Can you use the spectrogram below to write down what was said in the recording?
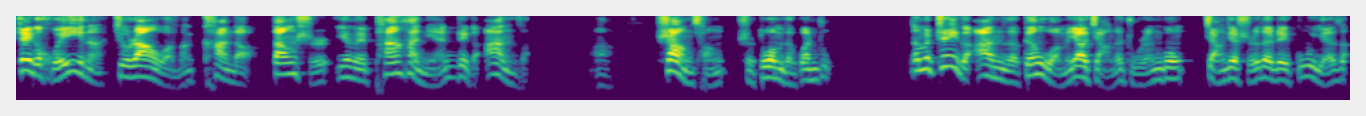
这个回忆呢，就让我们看到当时因为潘汉年这个案子啊，上层是多么的关注。那么这个案子跟我们要讲的主人公蒋介石的这姑爷子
